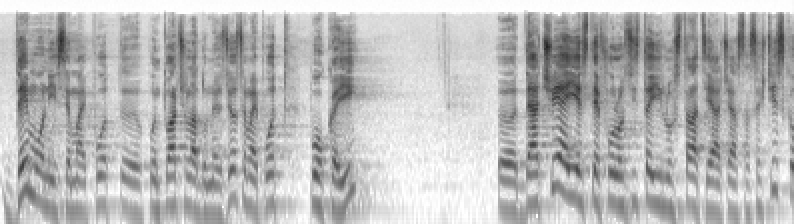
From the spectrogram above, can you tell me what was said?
demonii se mai pot ă, întoarce la Dumnezeu, se mai pot pocăi. Ă, de aceea este folosită ilustrația aceasta. Să știți că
